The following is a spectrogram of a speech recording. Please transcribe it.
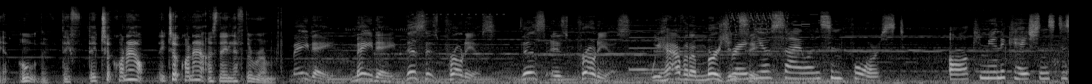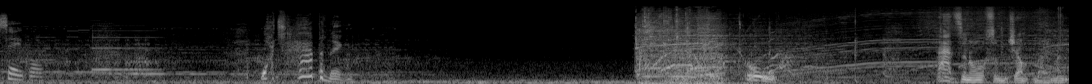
Yeah. Oh, they, they, they took one out. They took one out as they left the room. Mayday, Mayday, this is Proteus. This is Proteus. We have an emergency. Radio silence enforced. All communications disabled. What's happening? Oh. That's an awesome jump moment.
